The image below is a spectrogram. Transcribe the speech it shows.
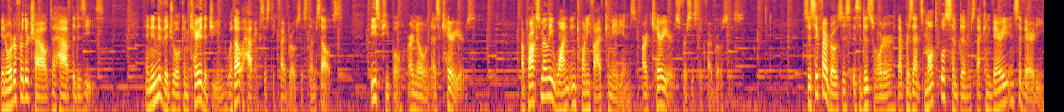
in order for their child to have the disease. An individual can carry the gene without having cystic fibrosis themselves. These people are known as carriers. Approximately 1 in 25 Canadians are carriers for cystic fibrosis. Cystic fibrosis is a disorder that presents multiple symptoms that can vary in severity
